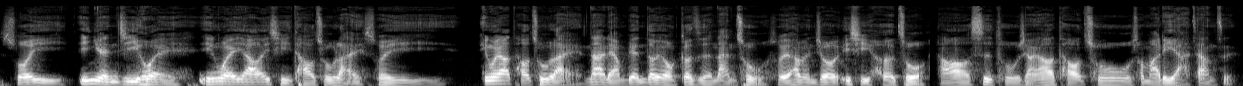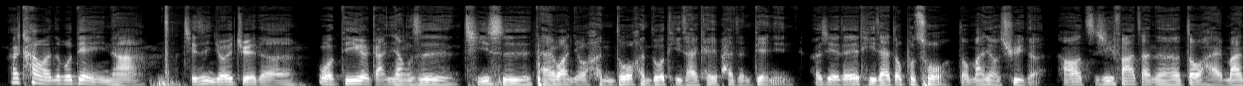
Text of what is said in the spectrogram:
所以因缘际会，因为要一起逃出来，所以。因为要逃出来，那两边都有各自的难处，所以他们就一起合作，然后试图想要逃出索马利亚这样子。那看完这部电影啊，其实你就会觉得，我第一个感想是，其实台湾有很多很多题材可以拍成电影，而且这些题材都不错，都蛮有趣的。然后仔细发展呢，都还蛮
